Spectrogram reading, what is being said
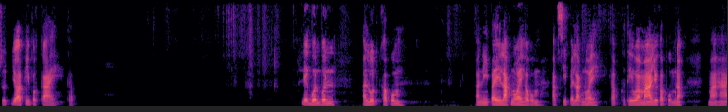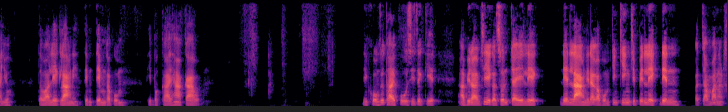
สุดยอดพี่ประกายครับ เลขบนบนอรุษครับผม อันนี้ไปลักหน่วยครับผมลักสิบไปลักหน่วยครับก็ถือว่ามาอยู่ครับผมเนาะมาหาอยู่ แต่ว่าเลขล่างนี่เต็มเต็มครับผมพี่ประกายห้าเก้านี่โค้งสุดท้ายปูศรีสะเกดอ่าพี่น้องพี่ก็สนใจเลขเด่นล่างนี่นะครับผมจริงๆจะเป็นเหลขเด่นประจำวันอังค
